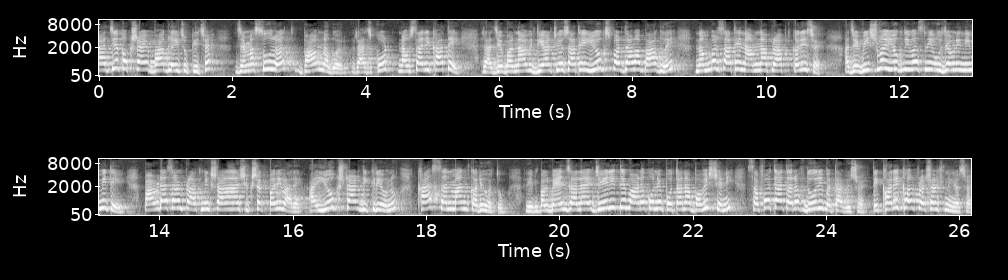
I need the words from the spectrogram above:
રાજ્ય કક્ષાએ ભાગ લઈ ચૂકી છે, જેમાં સુરત, ભાવનગર, રાજકોટ, નવસારી ખાતે રાજ્યભરના વિદ્યાર્થીઓ સાથે યોગ સ્પર્ધામાં ભાગ લઈ નંબર સાથે નામના પ્રાપ્ત કરી છે. આજે વિશ્વ યોગ દિવસની ઉજવણી નિમિત્તે પાવડાસણ પ્રાથમિક શાળાના શિક્ષક પરિવારે આ યોગ સ્ટાર દીકરીઓનું ખાસ સન્માન કર્યું હતું. રિમ્પલબેન ઝાલાએ જે રીતે બાળકોને પોતાના ભવિષ્યની સફળતા તરફ દોરી બતાવ્યું છે, તે ખરેખર પ્રશંસનીય છે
